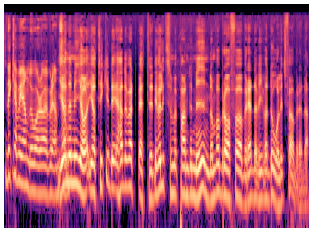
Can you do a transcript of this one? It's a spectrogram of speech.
det kan vi ändå vara överens Ja, om. nej, men jag, jag tycker det hade varit bättre. Det var lite som med pandemin. De var bra förberedda, vi var dåligt förberedda.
